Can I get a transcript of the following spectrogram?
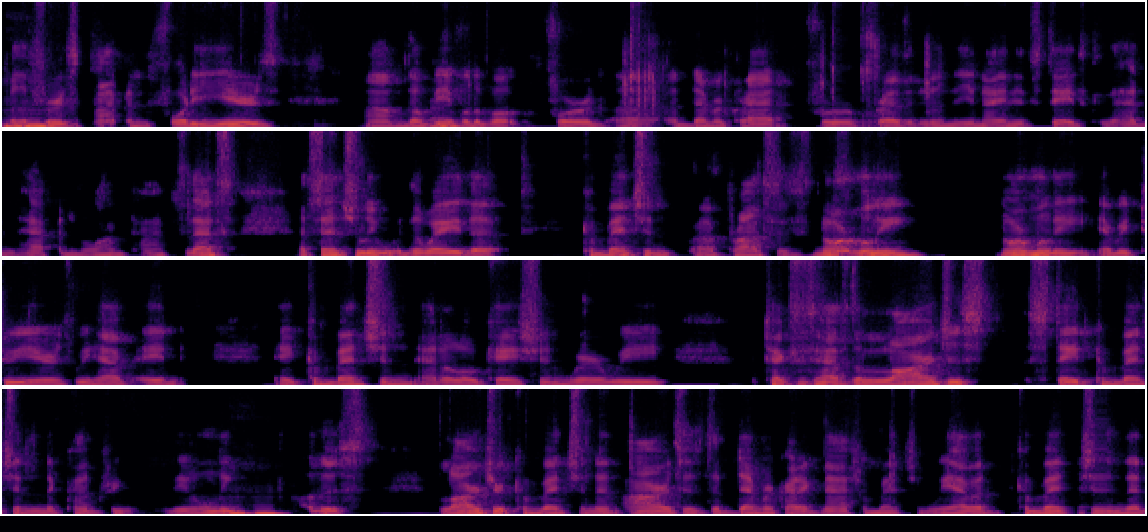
for mm-hmm. the first time in 40 years, um, they'll be able to vote for a, a, Democrat for president of the United States because it hadn't happened in a long time. So that's essentially the way the convention uh, process. Normally, normally every two years we have a a convention at a location where we Texas has the largest state convention in the country. The only mm-hmm. other larger convention than ours is the Democratic National Convention. We have a convention that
